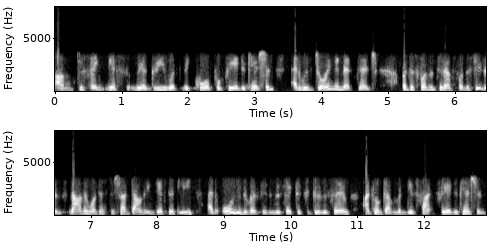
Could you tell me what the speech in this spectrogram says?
um, to saying, yes, we agree with the call for free education, and we've joined in that pledge. But this wasn't enough for the students. Now they want us to shut down indefinitely at all universities in the sector to do the same until government gives free education.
